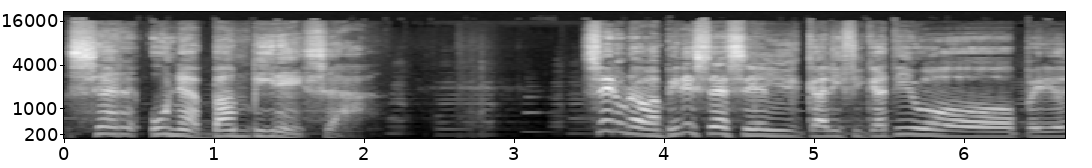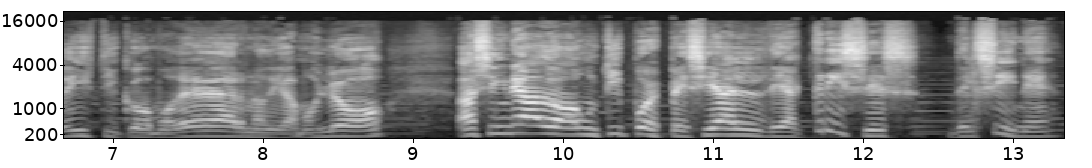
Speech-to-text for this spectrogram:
ser una vampiresa. Ser una vampiresa es el calificativo periodístico moderno, digámoslo, asignado a un tipo especial de actrices del cine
